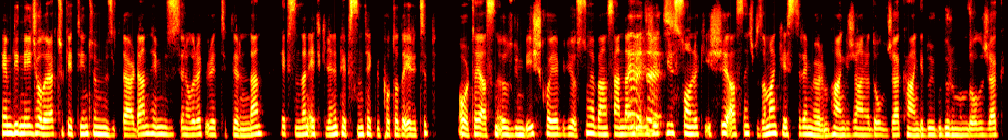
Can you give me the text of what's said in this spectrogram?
Hem dinleyici olarak tükettiğin tüm müziklerden hem müzisyen olarak ürettiklerinden hepsinden etkilenip hepsini tek bir potada eritip ortaya aslında özgün bir iş koyabiliyorsun ve ben senden evet, gelecek evet. bir sonraki işi aslında hiçbir zaman kestiremiyorum. Hangi janrada olacak, hangi duygu durumunda olacak.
